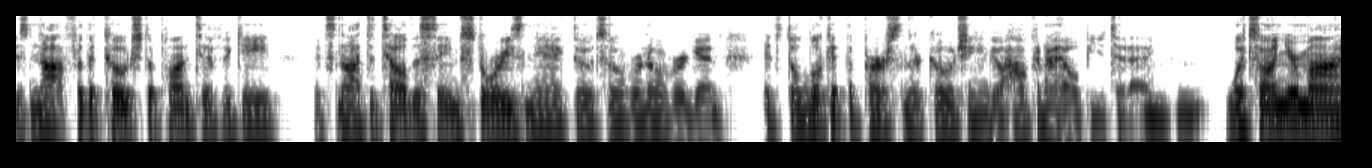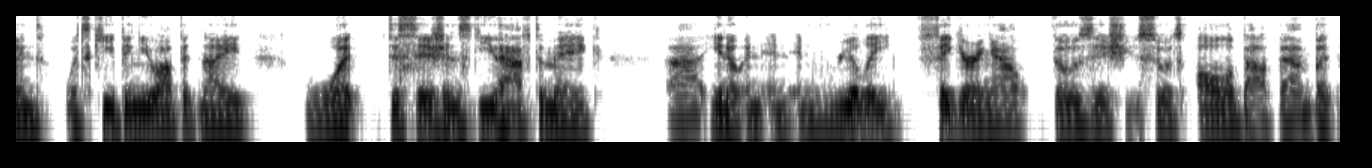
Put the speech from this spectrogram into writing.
is not for the coach to pontificate. It's not to tell the same stories and anecdotes over and over again. It's to look at the person they're coaching and go, "How can I help you today? Mhm. What's on your mind? What's keeping you up at night? What decisions do you have to make?" Uh, you know, and, and and really figuring out those issues. So it's all about them. But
